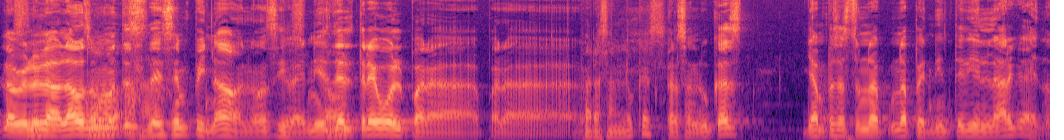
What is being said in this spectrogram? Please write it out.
lo, Sí, lo hablamos un momento, es- empinado, ¿no? Si Es venís todo. del trébol para, para, Para San Lucas. para San Lucas, ya empezaste una, una pendiente bien larga y no,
